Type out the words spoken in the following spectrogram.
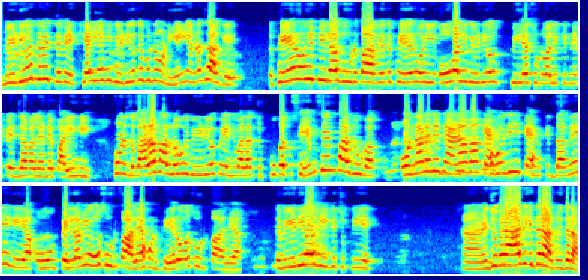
ਵੀਡੀਓ ਦੇ ਵਿੱਚ ਵੇਖਿਆ ਹੀ ਅਸੀਂ ਵੀਡੀਓ ਤੇ ਬਣਾਉਣੀਆਂ ਹੀ ਆ ਨਾ ਜਾ ਕੇ। ਤੇ ਫੇਰ ਉਹੀ ਪੀਲਾ ਸੂਟ ਪਾ ਕੇ ਤੇ ਫੇਰ ਉਹੀ ਉਹ ਵਾਲੀ ਵੀਡੀਓ ਪੀਲੇ ਸੂਟ ਵਾਲੀ ਕਿੰਨੇ ਪੇਜਾਂ ਵਾਲਿਆਂ ਨੇ ਪਾਈ ਸੀ ਹੁਣ ਦੁਬਾਰਾ ਮੰਨ ਲਓ ਕੋਈ ਵੀਡੀਓ ਪੇਜ ਵਾਲਾ ਚੁੱਕੂਗਾ ਤਾਂ ਸੇਮ ਸੇਮ ਪਾ ਦੂਗਾ ਉਹਨਾਂ ਨੇ ਵੀ ਕਹਿਣਾ ਵਾ ਕਿਹੋ ਜੀ ਕਹਿ ਕਿੱਦਾਂ ਦੇ ਹੈਗੇ ਆ ਉਹ ਪਹਿਲਾਂ ਵੀ ਉਹ ਸੂਟ ਪਾ ਲਿਆ ਹੁਣ ਫੇਰ ਉਹ ਸੂਟ ਪਾ ਲਿਆ ਤੇ ਵੀਡੀਓ ਹੀ ਕਿ ਚੁੱਕੀ ਏ ਐਵੇਂ ਜੁਵਰਾਜ ਇੱਧਰ ਆ ਤੂੰ ਇੱਧਰ ਆ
